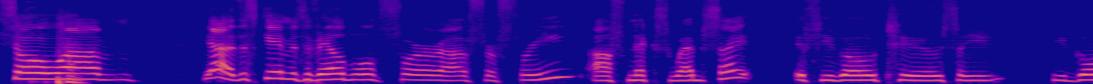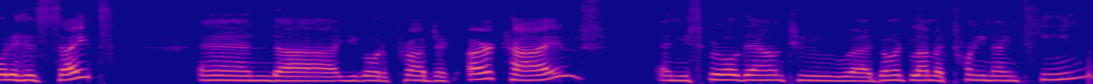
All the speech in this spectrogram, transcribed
so um yeah this game is available for uh for free off nick's website if you go to so you you go to his site and uh you go to project archive and you scroll down to uh, donut dilemma 2019 and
